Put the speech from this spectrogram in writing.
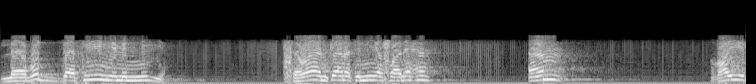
لابد فيه من نية. سواء كانت النية صالحة أم غير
